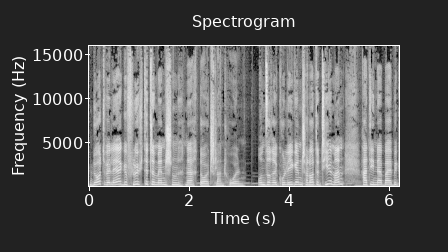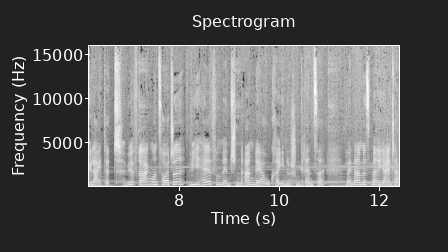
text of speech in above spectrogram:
Dort will er geflüchtete Menschen nach Deutschland holen. Unsere Kollegin Charlotte Thielmann hat ihn dabei begleitet. Wir fragen uns heute, wie helfen Menschen an der ukrainischen Grenze? Mein Name ist Marianta.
